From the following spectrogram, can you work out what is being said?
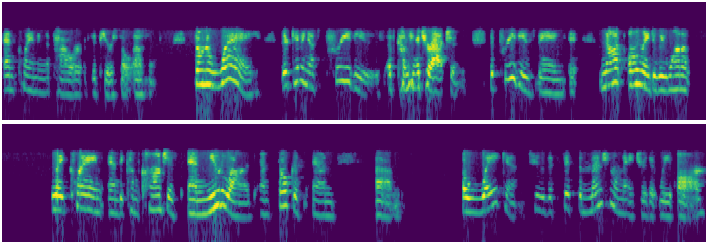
and claiming the power of the pure soul essence. So, in a way, they're giving us previews of coming attractions. The previews being not only do we want to lay claim and become conscious and utilize and focus and um, awaken to the fifth dimensional nature that we are,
